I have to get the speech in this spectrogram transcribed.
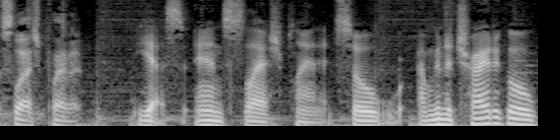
slash planet. Yes, and slash planet. So I'm going to try to go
